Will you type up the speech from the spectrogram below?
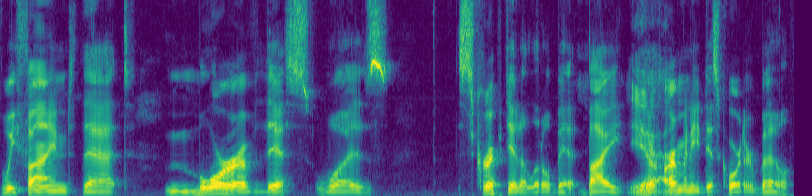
we find that more of this was scripted a little bit by either Harmony, Discord, or both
